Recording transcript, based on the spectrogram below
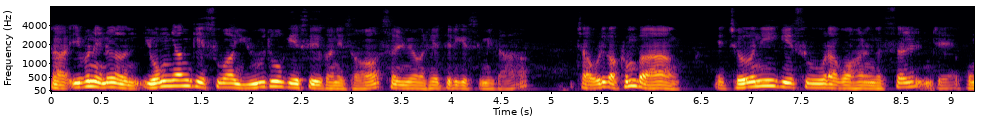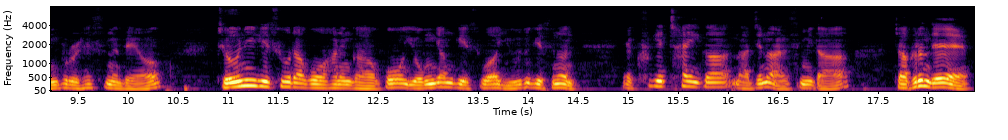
자, 이번에는 용량 계수와 유도 계수에 관해서 설명을 해 드리겠습니다. 자, 우리가 금방 전위 계수라고 하는 것을 이제 공부를 했었는데요. 전위 계수라고 하는 거하고 용량 계수와 유도 계수는 크게 차이가 나지는 않습니다. 자, 그런데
